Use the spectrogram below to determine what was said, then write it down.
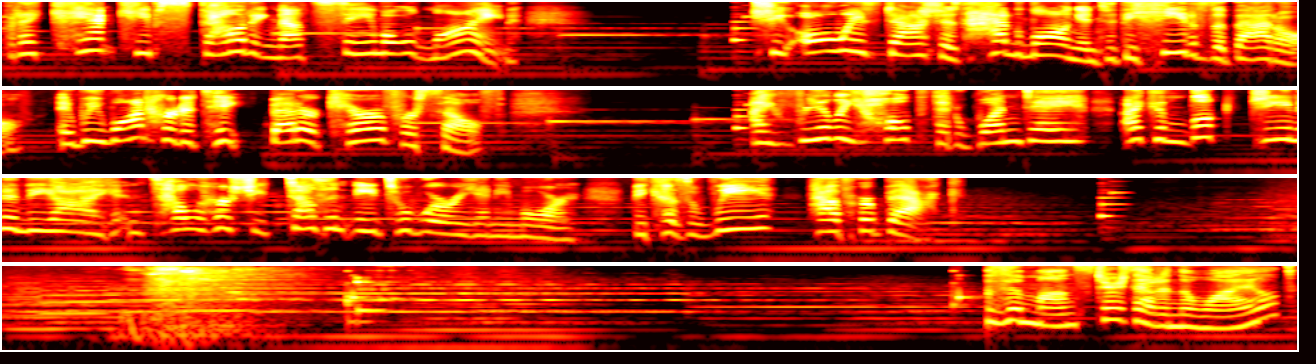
But I can't keep spouting that same old line. She always dashes headlong into the heat of the battle, and we want her to take better care of herself. I really hope that one day I can look Jean in the eye and tell her she doesn't need to worry anymore, because we have her back. The monsters out in the wild?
